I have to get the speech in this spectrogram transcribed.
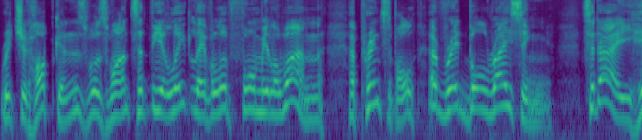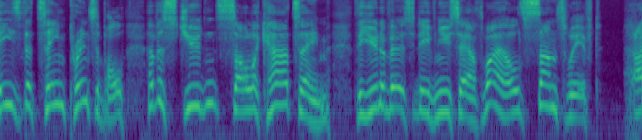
Richard Hopkins was once at the elite level of Formula One, a principal of Red Bull Racing. Today, he's the team principal of a student solar car team, the University of New South Wales SunSwift. I,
